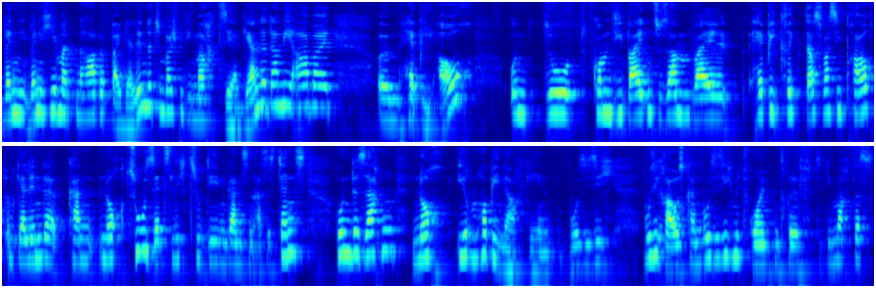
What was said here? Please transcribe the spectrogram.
wenn, wenn ich jemanden habe, bei der Linde zum Beispiel, die macht sehr gerne Dummyarbeit, Happy auch. Und so kommen die beiden zusammen, weil Happy kriegt das, was sie braucht und Gerlinde kann noch zusätzlich zu den ganzen Assistenzhundesachen noch ihrem Hobby nachgehen, wo sie sich, wo sie raus kann, wo sie sich mit Freunden trifft. Die macht das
